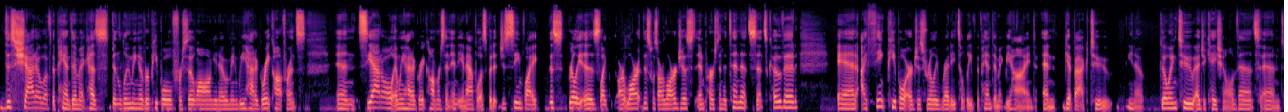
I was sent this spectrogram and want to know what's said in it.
this shadow of the pandemic has been looming over people for so long. You know, I mean, we had a great conference in Seattle and we had a great conference in Indianapolis, but it just seemed like this really is like our lar- this was our largest in-person attendance since COVID. And I think people are just really ready to leave the pandemic behind and get back to, you know, going to educational events and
